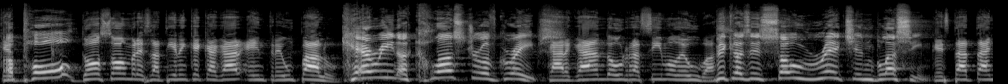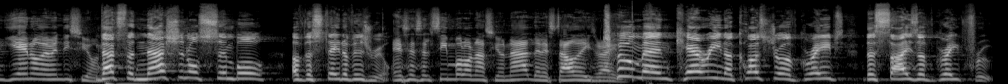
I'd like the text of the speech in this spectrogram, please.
Que a pole Dos hombres la tienen que cargar entre un palo, carrying a cluster of grapes cargando un racimo de uvas because it's so rich in blessing. que está tan lleno de bendición. That's the national symbol of the state of Israel. Ese es el símbolo nacional del Estado de Israel. Two men carrying a cluster of grapes the size of grapefruit.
